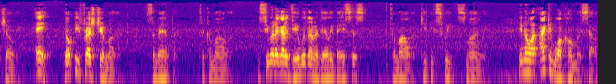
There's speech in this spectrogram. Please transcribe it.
Joey. Hey, don't be fresh to your mother. Samantha. To Kamala. You see what I got to deal with on a daily basis? Kamala, keeping sweet, smiling. You know what? I can walk home myself.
